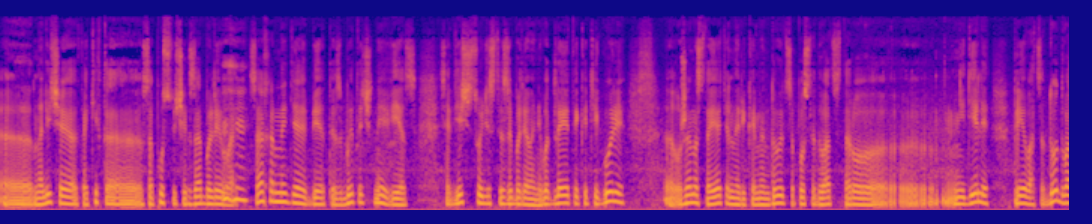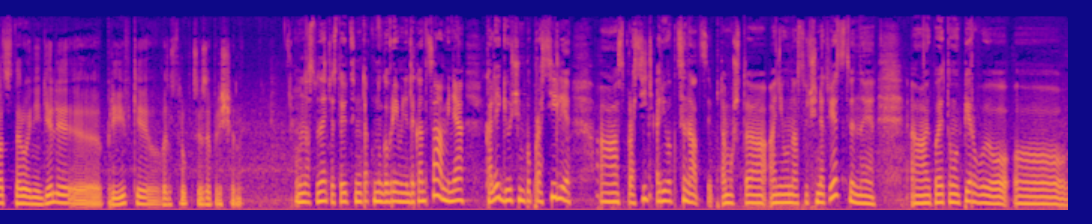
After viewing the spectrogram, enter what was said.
э, наличие каких-то сопутствующих заболеваний. Угу. Сахарный диабет, избыточный вес, сердечно-сосудистые заболевания. Вот для этой категории э, уже настоятельно рекомендуется после 22 э, недели прививаться. До 22 недели э, прививки в инструкции запрещены. У нас, вы знаете, остается не так много времени до конца. Меня коллеги очень попросили а, спросить о ревакцинации, потому что они у нас очень ответственные, а, и поэтому первую, а,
